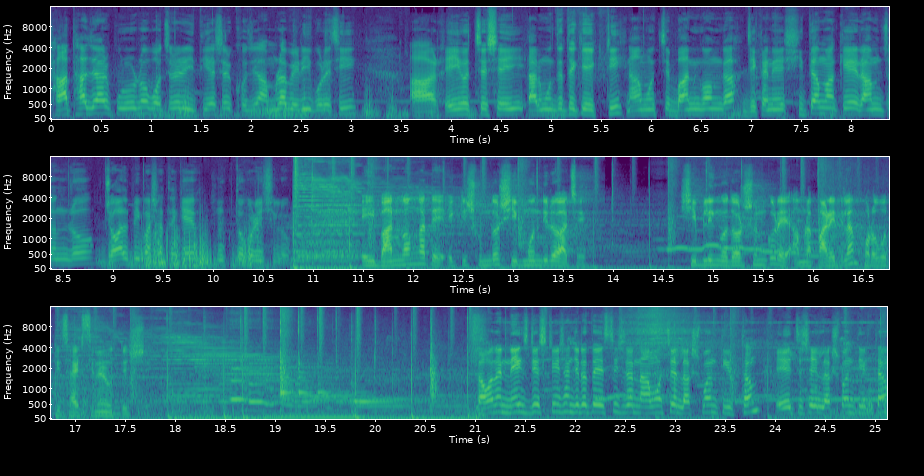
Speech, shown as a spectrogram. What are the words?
সাত হাজার পুরনো বছরের ইতিহাসের খোঁজে আমরা বেরিয়ে পড়েছি। আর এই হচ্ছে সেই তার মধ্যে থেকে একটি নাম হচ্ছে বানগঙ্গা যেখানে সীতামাকে রামচন্দ্র জল পিপাসা থেকে মুক্ত করেছিল। এই বানগঙ্গাতে একটি সুন্দর শিব মন্দিরও আছে। শিবলিঙ্গ দর্শন করে আমরা পাড়ি দিলাম পরবর্তী সাইট সিনের উদ্দেশ্যে। তো আমাদের নেক্সট ডেস্টিনেশন যেটাতে এসেছি সেটার নাম হচ্ছে লক্ষ্মণ তীর্থম। এই হচ্ছে সেই লক্ষ্মণ তীর্থম।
